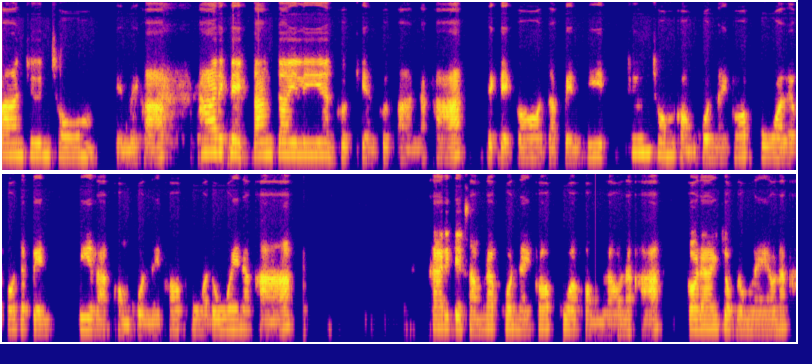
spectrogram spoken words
บ้านชื่นชม เห็นไหมคะ ถ้าเด็กๆตั้งใจเรียน ฝึกเขียนฝึกอ่านนะคะ เด็กๆก็จะเป็นที่ ชื่นชมของคนในครอบครัว แล้วก็จะเป็นที่รักของคนในครอบครัวด้วยนะคะ ค่ะเด็กๆสำหรับคนในครอบครัวของเรานะคะ ก็ได้จบลงแล้วนะค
